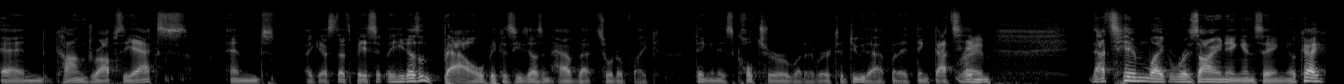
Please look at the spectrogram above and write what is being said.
and Kong drops the axe. And I guess that's basically he doesn't bow because he doesn't have that sort of like thing in his culture or whatever to do that. But I think that's Right. him. That's him like resigning and saying, "Okay,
